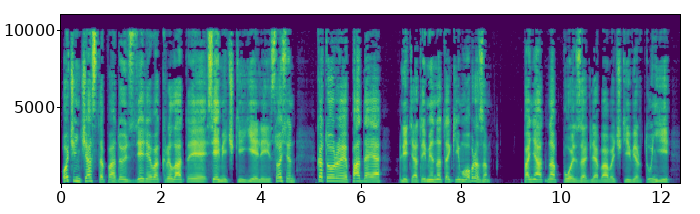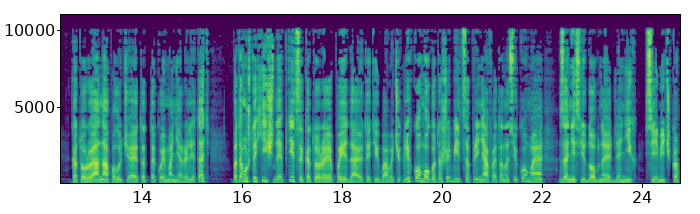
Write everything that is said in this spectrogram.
очень часто падают с дерева крылатые семечки ели и сосен, которые, падая, летят именно таким образом – Понятна польза для бабочки-вертуньи, которую она получает от такой манеры летать, потому что хищные птицы, которые поедают этих бабочек, легко могут ошибиться, приняв это насекомое за несъедобное для них семечко.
